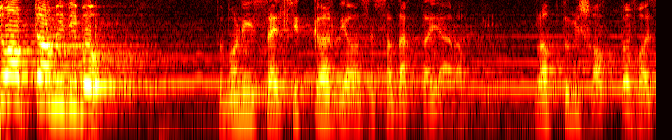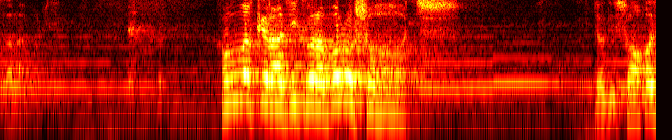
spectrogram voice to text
জবাবটা আমি দিব? তো বনি ইসরায়েল চিৎকার দেওয়া আছে সদাক্তা ইয়া রব্বি, রব তুমি সত্য ফয়সালা করছ। আল্লাহকে রাজি করা বড় সহজ। যদি সহজ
